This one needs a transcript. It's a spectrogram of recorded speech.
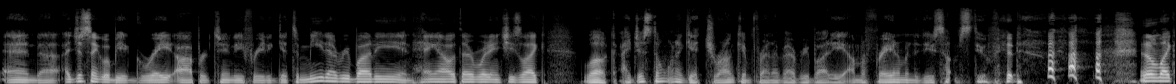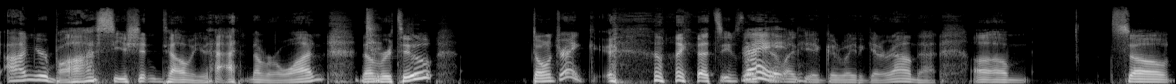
and uh, I just think it would be a great opportunity for you to get to meet everybody and hang out with everybody." And she's like, "Look, I just don't want to get drunk in front of everybody. I'm afraid I'm going to do something stupid." and I'm like, "I'm your boss. You shouldn't tell me that." Number one, number two. Don't drink. like that seems like Right. that might be a good way to get around that. Um, so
